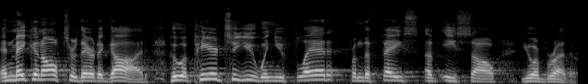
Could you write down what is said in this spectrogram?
and make an altar there to God, who appeared to you when you fled from the face of Esau, your brother.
